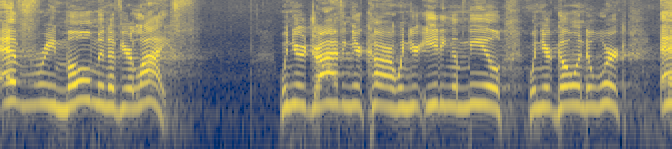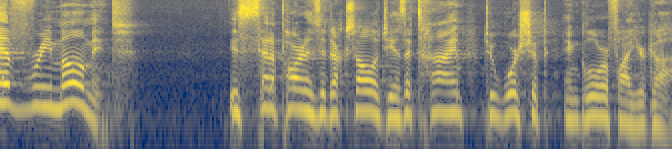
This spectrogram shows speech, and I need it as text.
every moment of your life. When you're driving your car, when you're eating a meal, when you're going to work, every moment is set apart as a doxology, as a time to worship and glorify your God.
